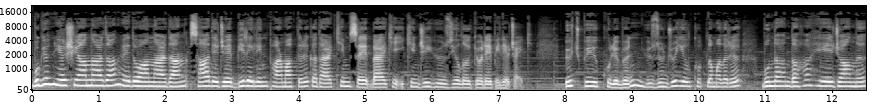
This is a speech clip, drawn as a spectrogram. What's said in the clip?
Bugün yaşayanlardan ve doğanlardan sadece bir elin parmakları kadar kimse belki ikinci yüzyılı görebilecek. Üç büyük kulübün 100. yıl kutlamaları bundan daha heyecanlı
